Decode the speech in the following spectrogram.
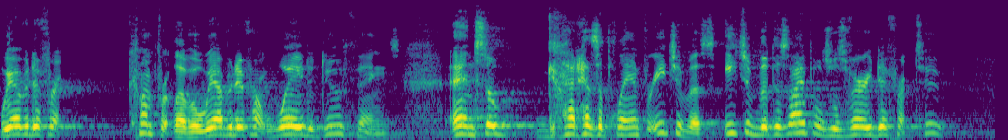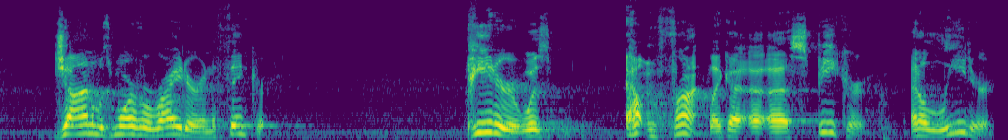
We have a different comfort level, we have a different way to do things. And so God has a plan for each of us. Each of the disciples was very different too. John was more of a writer and a thinker. Peter was out in front, like a, a, speaker and a leader.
